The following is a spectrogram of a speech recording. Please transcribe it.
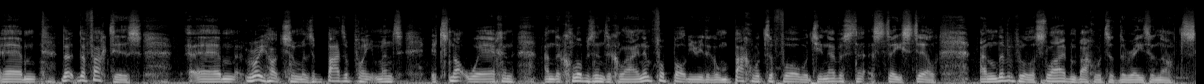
Um, the, the, fact is, um, Roy Hodgson was a bad appointment. It's not working, and the club is in decline. In football, you're either going backwards or forwards. You never st- stay still. And Liverpool are sliding backwards at the rate of knots.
